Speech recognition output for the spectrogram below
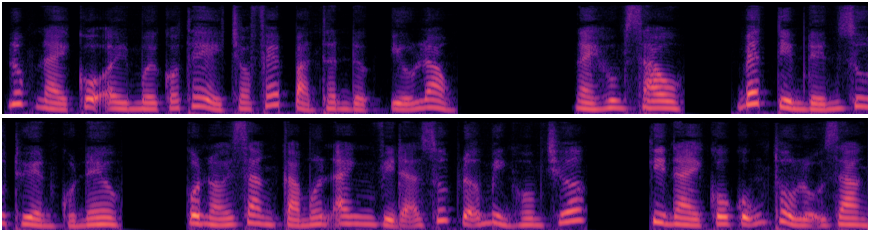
lúc này cô ấy mới có thể cho phép bản thân được yếu lòng. Ngày hôm sau, Beth tìm đến du thuyền của Neil. Cô nói rằng cảm ơn anh vì đã giúp đỡ mình hôm trước. Thì này cô cũng thổ lộ rằng,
